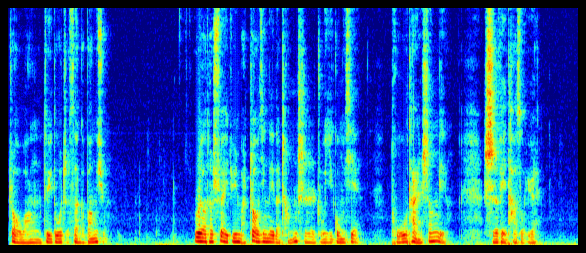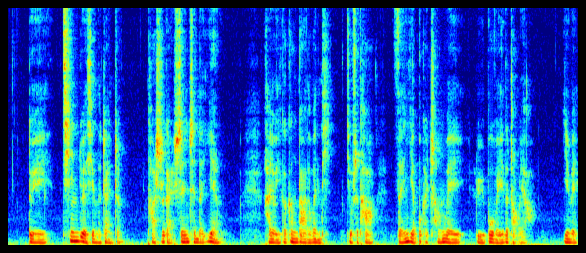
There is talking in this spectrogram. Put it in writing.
赵王最多只算个帮凶。若要他率军把赵境内的城池逐一攻陷，涂炭生灵，实非他所愿。对侵略性的战争，他实感深深的厌恶。还有一个更大的问题，就是他怎也不可成为吕不韦的爪牙，因为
